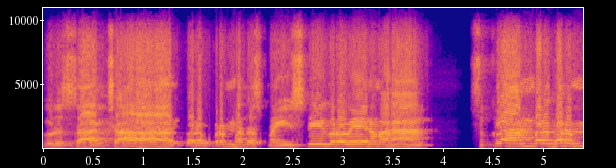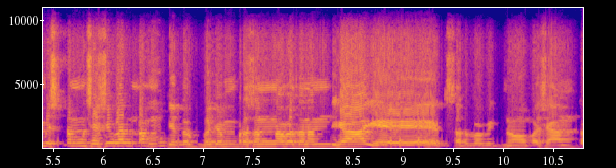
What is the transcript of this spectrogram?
गुरुः साक्षात् परब्रह्म तस्मै श्रीगुरवे नमः। शुक्लाम्बरधरं चतुर्भुज प्रसन्न वदनम ध्यानोपात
